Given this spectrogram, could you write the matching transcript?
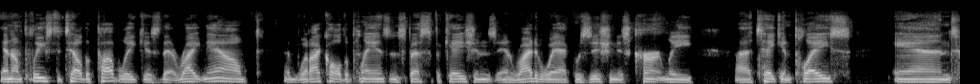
And I'm pleased to tell the public is that right now, what I call the plans and specifications and right of way acquisition is currently uh, taking place. And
